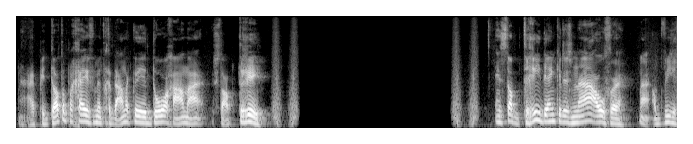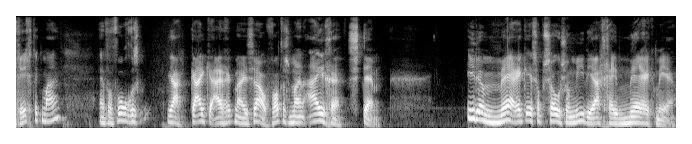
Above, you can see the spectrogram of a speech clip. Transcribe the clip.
Nou, heb je dat op een gegeven moment gedaan, dan kun je doorgaan naar stap 3. In stap 3 denk je dus na over nou, op wie richt ik mij. En vervolgens ja, kijk je eigenlijk naar jezelf. Wat is mijn eigen stem? Ieder merk is op social media geen merk meer.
